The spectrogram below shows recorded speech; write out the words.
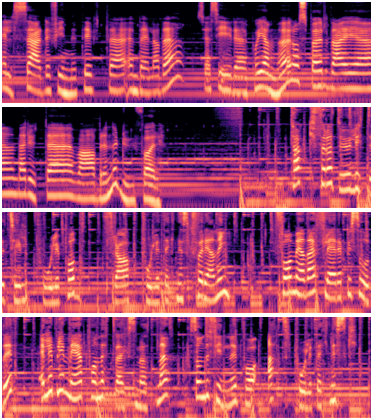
Helse er definitivt eh, en del av det, så jeg sier på gjenhør og spør deg der ute hva brenner du for? Takk for at du lyttet til Polipod fra Politeknisk forening. Få med deg flere episoder, eller bli med på nettverksmøtene som du finner på at polyteknisk.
